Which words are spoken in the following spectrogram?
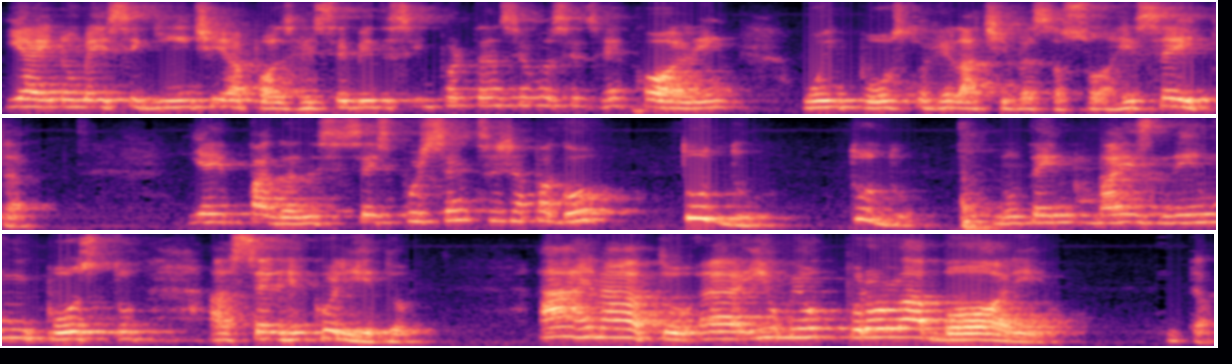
e aí no mês seguinte, após receber essa importância, vocês recolhem o imposto relativo a essa sua receita. E aí, pagando esses 6%, você já pagou tudo, tudo. Não tem mais nenhum imposto a ser recolhido. Ah, Renato, uh, e o meu Prolabore? Então,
